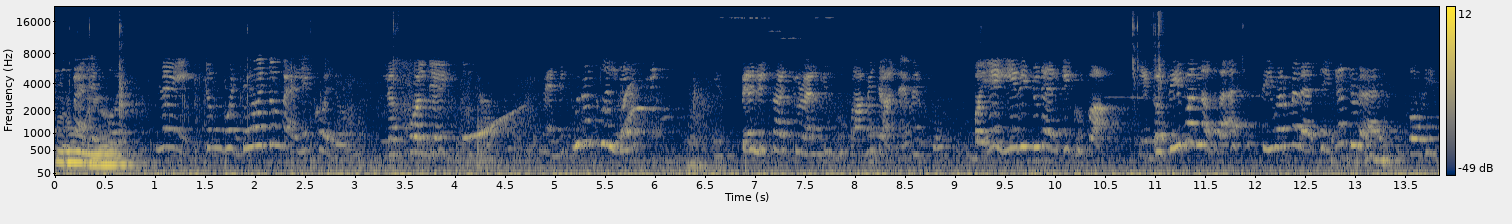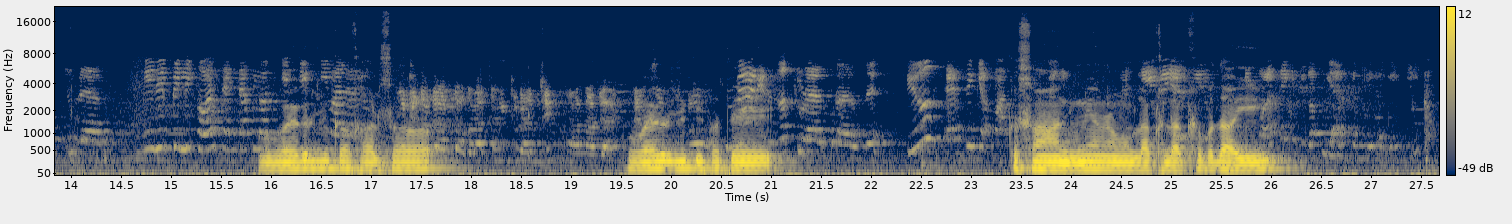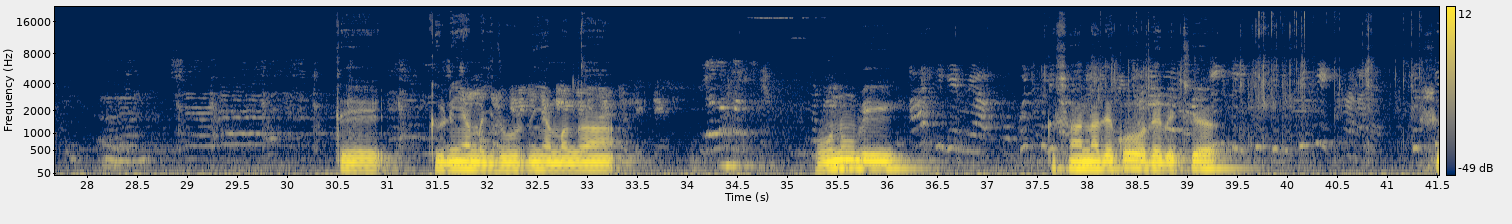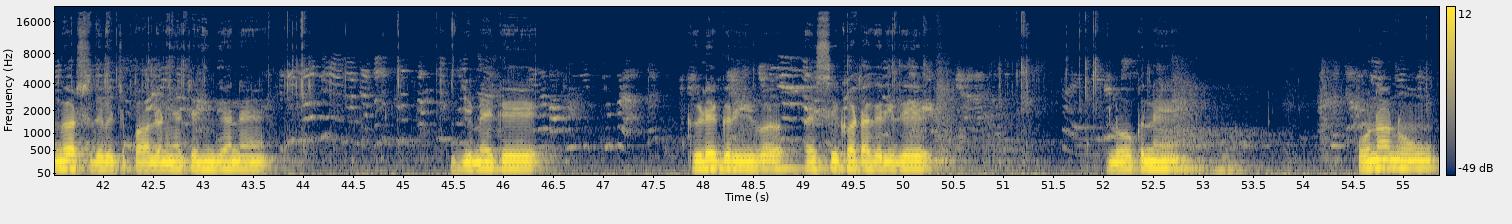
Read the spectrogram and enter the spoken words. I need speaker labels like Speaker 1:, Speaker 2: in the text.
Speaker 1: ਸ਼ੁਰੂ ਹੋਈ ਹੈ
Speaker 2: ਵਾਹਿਗੁਰੂ ਜੀ ਕਾ ਖਾਲਸਾ। ਵਾਹਿਗੁਰੂ ਜੀ ਕੀ ਫਤਿਹ। ਕਿਸਾਨ ਯੂਨੀਅਨ ਨੂੰ ਲੱਖ ਲੱਖ ਵਧਾਈ। ਤੇ ਕਿਹੜੀਆਂ ਮਜ਼ਦੂਰ ਦੀਆਂ ਮੰਗਾਂ, ਉਹਨੂੰ ਵੀ ਕਿਸਾਨਾਂ ਦੇ ਘੋਲ ਦੇ ਵਿੱਚ, ਸੰਘਰਸ਼ ਦੇ ਵਿੱਚ ਪਾ ਲੈਣੀਆਂ ਚਾਹੀਦੀਆਂ ਨੇ। ਜਿਵੇਂ ਕਿ ਕਿਹੜੇ ਗਰੀਬ ਐਸੀ ਕੈਟਾਗਰੀ ਦੇ ਲੋਕ ਨੇ, ਉਹਨਾਂ ਨੂੰ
